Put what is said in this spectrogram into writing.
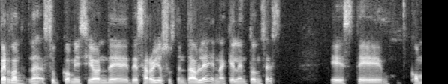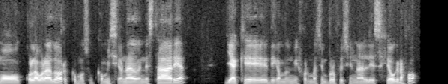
perdón, la subcomisión de desarrollo sustentable en aquel entonces, este, como colaborador, como subcomisionado en esta área, ya que, digamos, mi formación profesional es geógrafo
